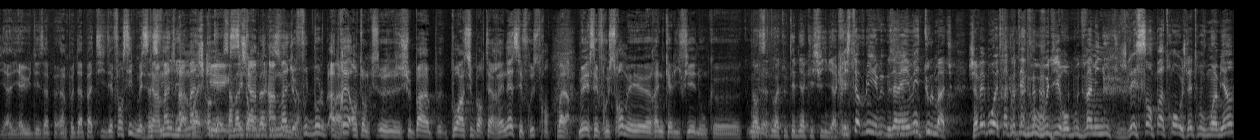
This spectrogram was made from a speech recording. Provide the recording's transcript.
puis il y a- il y, a eu des un peu d'apathie défensive, mais c'était un match, un ouais, qui est- c'est un match match de football. Après, en tant que, euh, je sais pas, pour un supporter rennais, c'est frustrant. Voilà. Mais c'est frustrant, mais euh, Rennes qualifié, donc. euh, Non, ça doit, tout est bien qui se finit bien. Christophe, lui, vous avez aimé tout le match. J'avais beau être à côté de vous, vous dire au bout de 20 minutes, je les sens pas trop, je les trouve moins bien.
